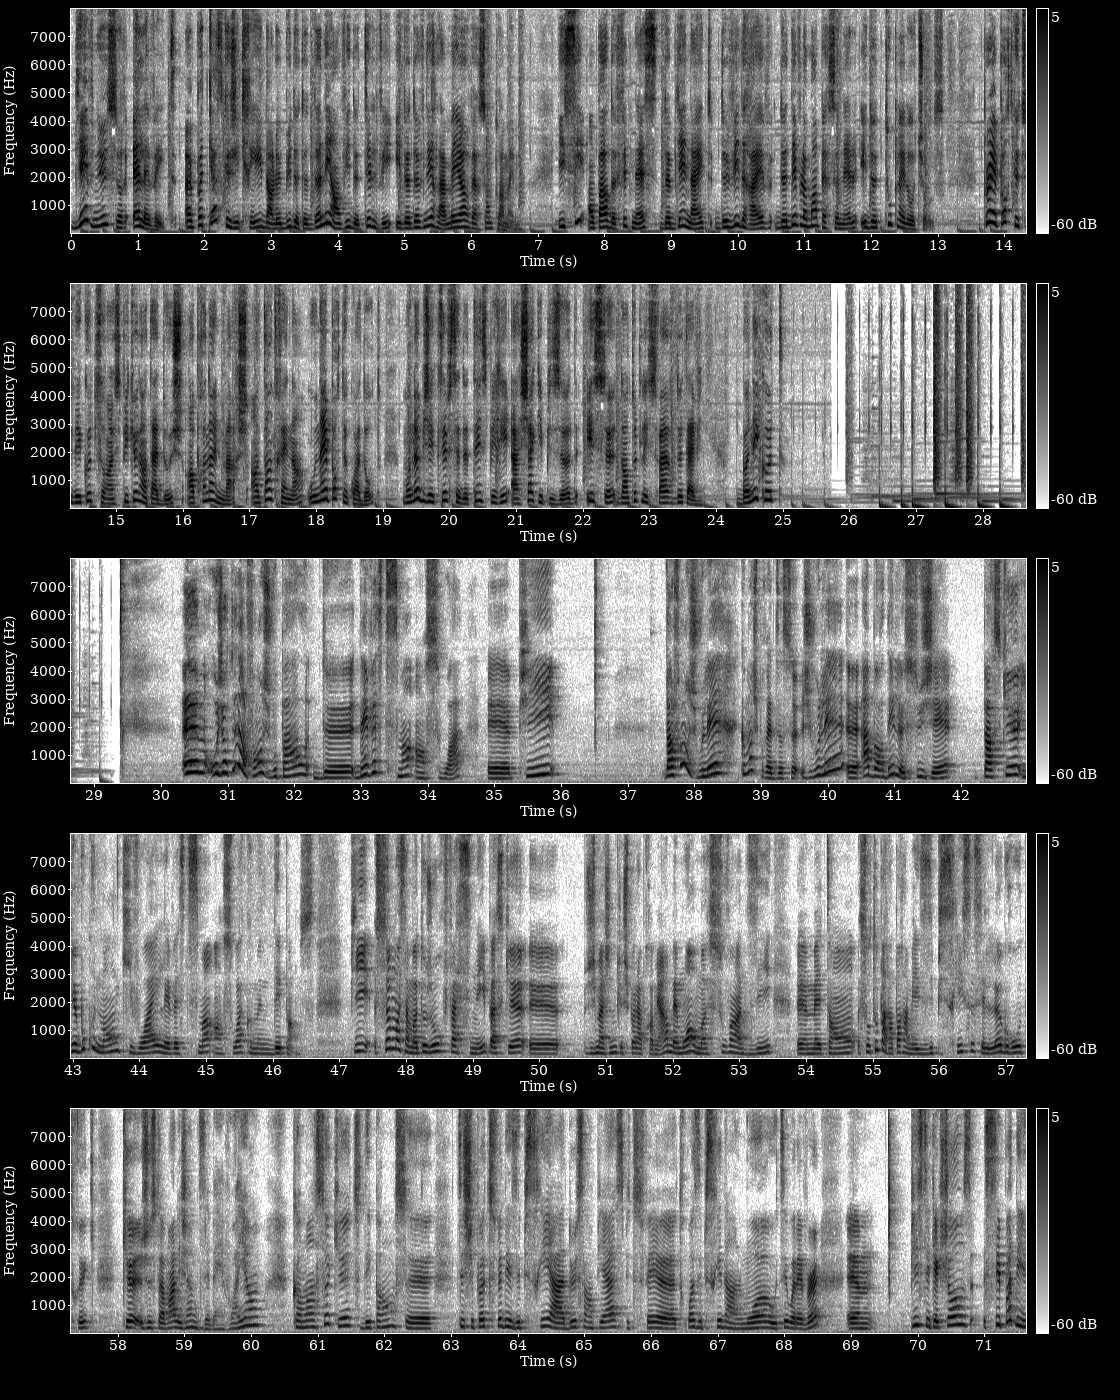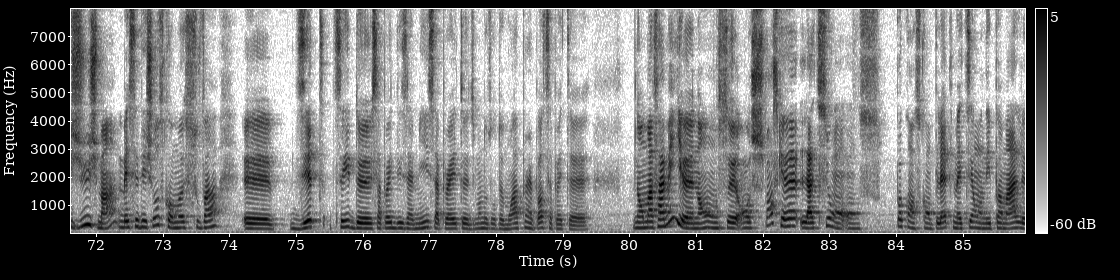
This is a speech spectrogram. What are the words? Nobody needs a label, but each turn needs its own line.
Bienvenue sur Elevate, un podcast que j'ai créé dans le but de te donner envie de t'élever et de devenir la meilleure version de toi-même. Ici, on parle de fitness, de bien-être, de vie de rêve, de développement personnel et de tout plein d'autres choses. Peu importe que tu l'écoutes sur un speaker dans ta douche, en prenant une marche, en t'entraînant ou n'importe quoi d'autre, mon objectif c'est de t'inspirer à chaque épisode et ce, dans toutes les sphères de ta vie. Bonne écoute! Euh, aujourd'hui, dans le fond, je vous parle d'investissement en soi. Euh, puis, dans le fond, je voulais, comment je pourrais dire ça? Je voulais euh, aborder le sujet parce qu'il y a beaucoup de monde qui voit l'investissement en soi comme une dépense. Puis ça, moi, ça m'a toujours fasciné parce que j'imagine que je suis pas la première, mais moi, on m'a souvent dit, mettons, surtout par rapport à mes épiceries, ça, c'est le gros truc que justement, les gens me disaient, ben voyons, comment ça que tu dépenses, euh, tu sais, je sais pas, tu fais des épiceries à 200 pièces puis tu fais euh, trois épiceries dans le mois ou tu sais, whatever. Euh, puis c'est quelque chose, c'est pas des jugements, mais c'est des choses qu'on m'a souvent dites, tu sais, de, ça peut être des amis, ça peut être du monde autour de moi, peu importe, ça peut être... non, ma famille, non, on se, je pense que là-dessus, on, on, pas qu'on se complète, mais tu sais, on est pas mal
